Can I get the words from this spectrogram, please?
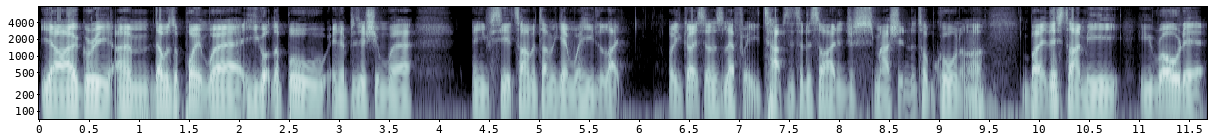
Yeah, I agree. Um, there was a point where he got the ball in a position where, and you see it time and time again, where he like, well, he gets it on his left foot, he taps it to the side and just smash it in the top corner. Mm. But this time he he rolled it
